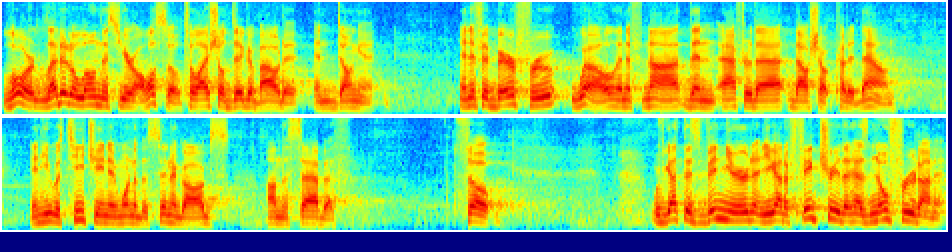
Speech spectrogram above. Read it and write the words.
Lord, let it alone this year also, till I shall dig about it and dung it. And if it bear fruit, well, and if not, then after that thou shalt cut it down. And he was teaching in one of the synagogues on the Sabbath. So, we've got this vineyard, and you got a fig tree that has no fruit on it.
